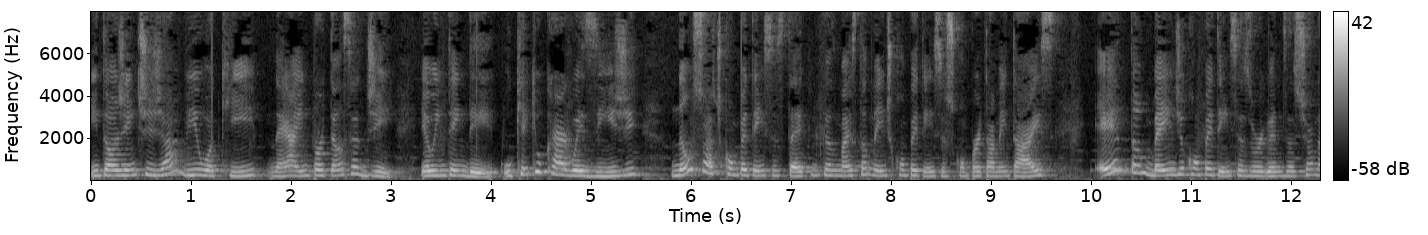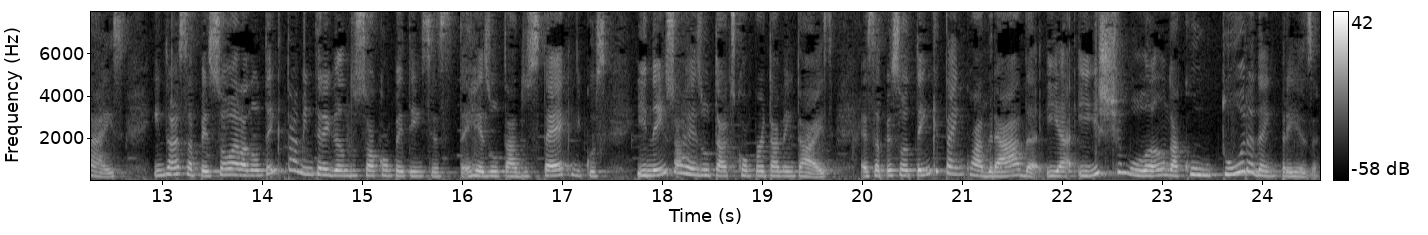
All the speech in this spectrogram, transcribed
Então a gente já viu aqui, né, a importância de eu entender o que que o cargo exige, não só de competências técnicas, mas também de competências comportamentais e também de competências organizacionais. Então essa pessoa ela não tem que estar tá me entregando só competências, resultados técnicos e nem só resultados comportamentais. Essa pessoa tem que estar tá enquadrada e, a, e, estimulando a cultura da empresa.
